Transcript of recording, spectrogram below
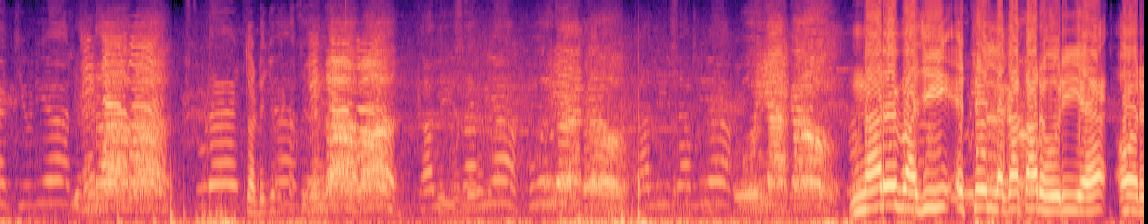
ਸਟੂਡੈਂਟ ਯੂਨੀਅਨ ਜਿੰਦਾਬਾਦ ਸਟੂਡੈਂਟ ਤੁਹਾਡੇ ਜੋ ਬੇਟਾ ਜਿੰਦਾਬਾਦ ਖਾਲੀ ਸਾਮੀਆਂ ਪੂਰੀਆਂ ਕਰੋ ਖਾਲੀ ਸਾਮੀਆਂ ਪੂਰੀਆਂ ਨਾਰੇਬਾਜ਼ੀ ਇੱਥੇ ਲਗਾਤਾਰ ਹੋ ਰਹੀ ਹੈ ਔਰ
